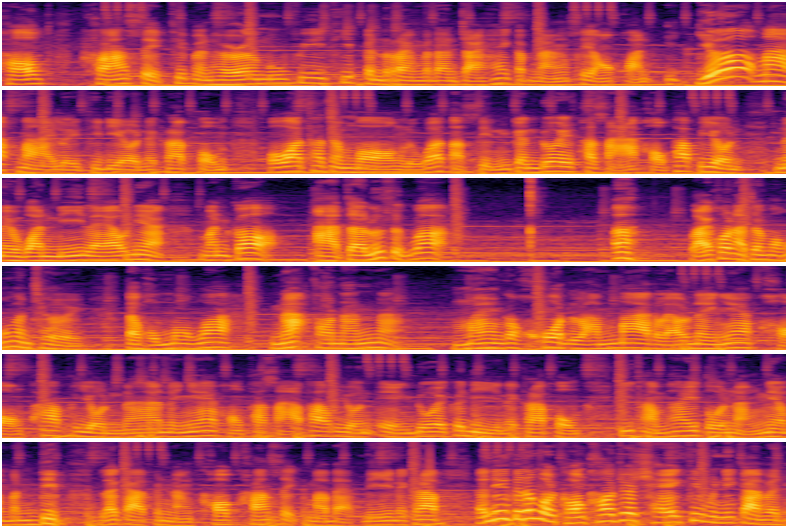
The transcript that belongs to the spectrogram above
cult คลาสสิกที่เป็น horror movie ที่เป็นแรงบันดาลใจให้กับหนังสยองขวัญอีกเยอะมากมายเลยทีเดียวนะครับผม เพราะว่าถ้าจะมองหรือว่าตัดสินกันด้วยภาษาของภาพยนตร์ในวันนี้แล้วเนี่ย มันก็อาจจะรู้สึกว่าอะหลายคนอาจจะมองว่ามันเฉย แต่ผมมองว่าณตอนนั้นน่ะ แม่งก็โคตรล้ำมากแล้วในแง่ของภาพยนตร์นะฮะในแง่ของภาษาภาพยนตร์เองด้วยก็ดีนะครับผมที่ทำให้ตัวหนังเนี่ยมันดิบ และกลายเป็นหนังคอคลาสสิกมาแบบนี้นะครับและนี่คือทั้งหมดของ Culture check ที่วันนี้การเป็น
